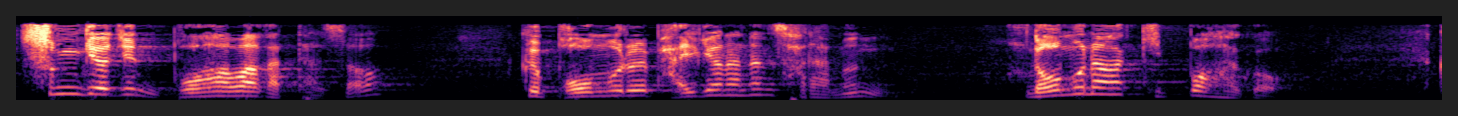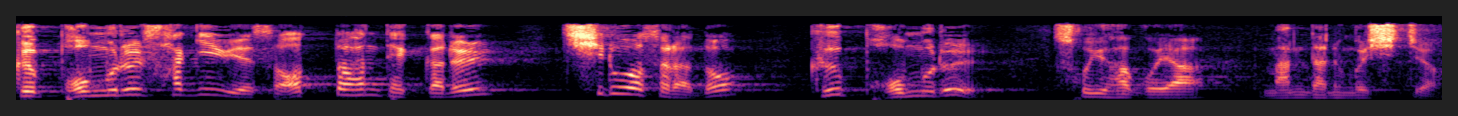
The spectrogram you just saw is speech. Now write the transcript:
숨겨진 보화와 같아서 그 보물을 발견하는 사람은 너무나 기뻐하고 그 보물을 사기 위해서 어떠한 대가를 치루어서라도 그 보물을 소유하고야 만다는 것이죠.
